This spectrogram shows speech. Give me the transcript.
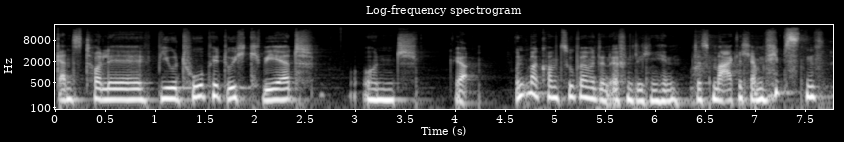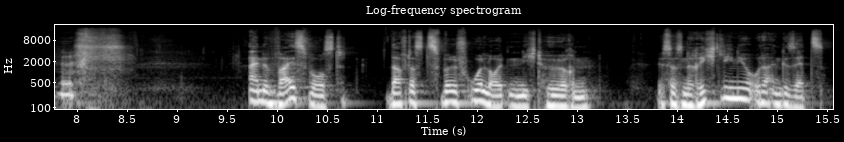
ganz tolle Biotope durchquert Und ja, und man kommt super mit den Öffentlichen hin. Das mag ich am liebsten. Eine Weißwurst darf das 12 Uhr Läuten nicht hören. Ist das eine Richtlinie oder ein Gesetz?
